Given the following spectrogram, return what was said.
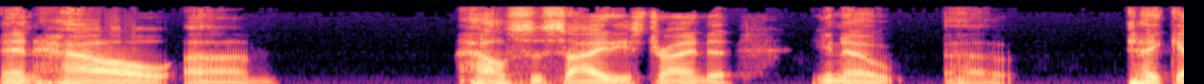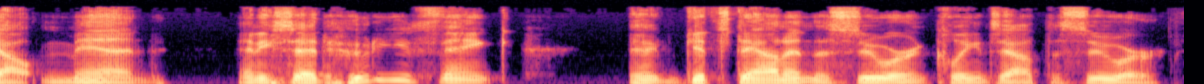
and how um, how is trying to, you know, uh, take out men. And he said, "Who do you think gets down in the sewer and cleans out the sewer?"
